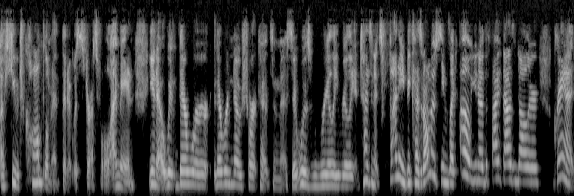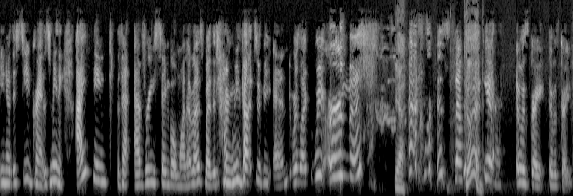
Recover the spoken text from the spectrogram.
a huge compliment that it was stressful. I mean, you know, we, there were there were no shortcuts in this. It was really really intense, and it's funny because it almost seems like, oh, you know, the five thousand dollar grant, you know, the seed grant is amazing. I think that every single one of us, by the time we got to the end, we're like, we earned this. Yeah. so good. Yeah it was great. It was great.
